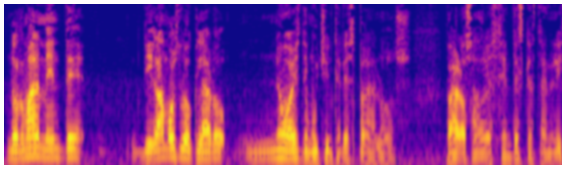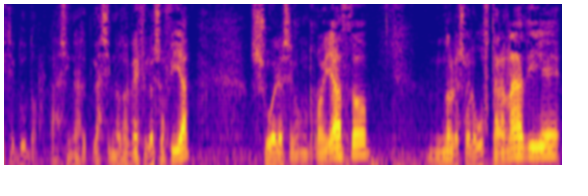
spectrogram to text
normalmente, digámoslo claro, no es de mucho interés para los, para los adolescentes que están en el instituto. La, la asignatura de filosofía suele ser un rollazo, no le suele gustar a nadie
